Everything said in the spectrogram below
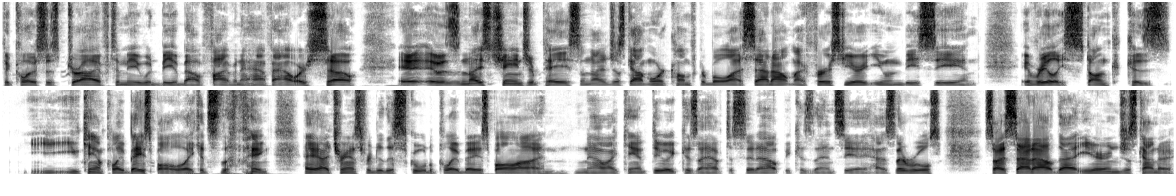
the closest drive to me would be about five and a half hours. So it, it, was a nice change of pace, and I just got more comfortable. I sat out my first year at UMBC, and it really stunk because you, you can't play baseball. Like it's the thing. Hey, I transferred to this school to play baseball, and now I can't do it because I have to sit out because the NCAA has their rules. So I sat out that year and just kind of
